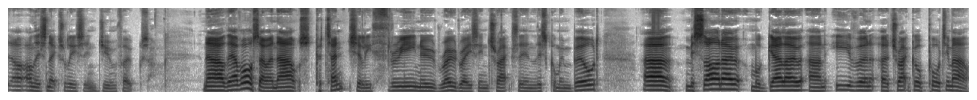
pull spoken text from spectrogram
uh, on this next release in June, folks. Now they have also announced potentially three new road racing tracks in this coming build. Uh, Misano, Mugello, and even a track called Portimao.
